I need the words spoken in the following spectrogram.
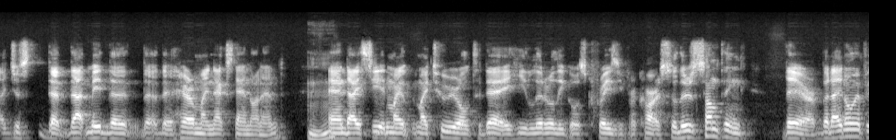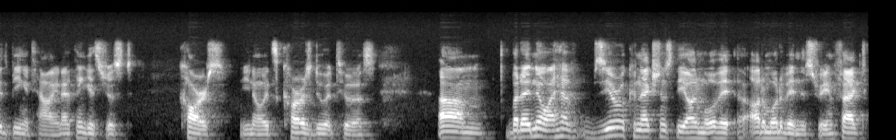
I just that that made the the, the hair on my neck stand on end. And I see it in my my two year old today. He literally goes crazy for cars. So there's something there, but I don't know if it's being Italian. I think it's just cars. You know, it's cars do it to us. Um, but I know I have zero connections to the automotive automotive industry. In fact,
